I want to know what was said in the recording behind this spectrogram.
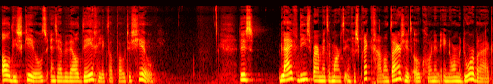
al die skills en ze hebben wel degelijk dat potentieel. Dus blijf dienstbaar met de markt in gesprek gaan, want daar zit ook gewoon een enorme doorbraak.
